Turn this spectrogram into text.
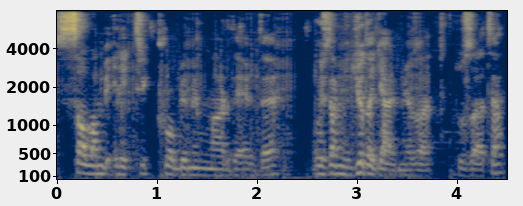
sağlam bir elektrik problemim vardı evde. O yüzden video da gelmiyor zaten.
